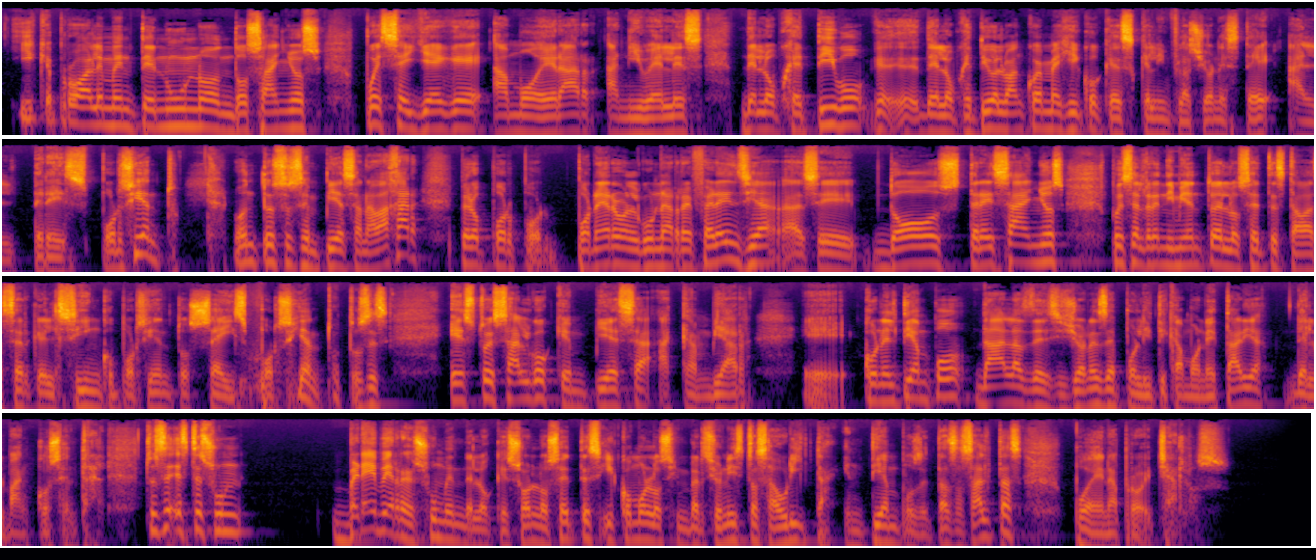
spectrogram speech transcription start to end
y que probablemente en uno o en dos años pues se llegue a moderar a niveles del objetivo, eh, del objetivo del Banco de México, que es que la inflación esté al 3%. ¿no? Entonces empiezan a bajar, pero por, poner alguna referencia, hace dos, tres años, pues el rendimiento de los CETES estaba cerca del 5%, 6%. Entonces, esto es algo que empieza a cambiar eh, con el tiempo, dadas las decisiones de política monetaria del Banco Central. Entonces, este es un breve resumen de lo que son los CETES y cómo los inversionistas ahorita, en tiempos de tasas altas, pueden aprovecharlos.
